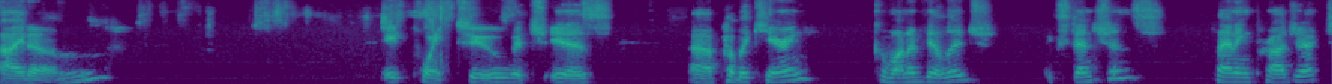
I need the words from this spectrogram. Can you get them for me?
item eight point two, which is uh, public hearing, Kiwanis Village extensions, planning project,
